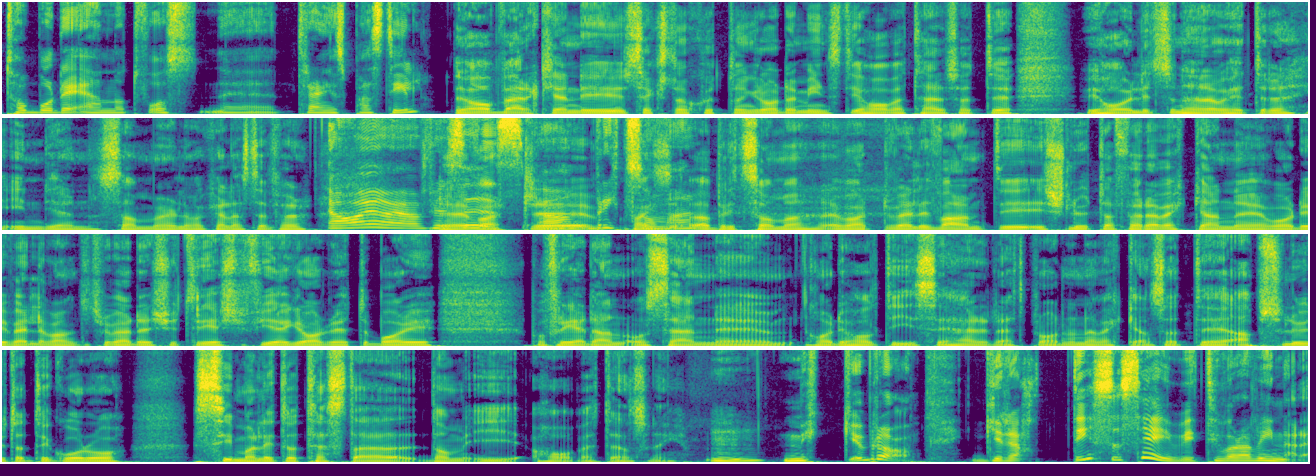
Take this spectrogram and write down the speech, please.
ta både en och två eh, träningspass till. Ja verkligen, det är ju 16-17 grader minst i havet här så att eh, vi har ju lite sån här, vad heter det, Indian summer eller vad kallas det för? Ja, ja, ja Det har precis. varit, eh, ja, faktiskt- brittsommar. Ja, brittsommar. Det har varit väldigt varmt i, i slutet av förra veckan eh, var det väldigt varmt. Jag tror vi hade 23-24 grader i Göteborg på fredagen och sen eh, har det hållit i sig här rätt bra den här veckan så att eh, absolut att det går att simma lite och testa dem i havet än så länge. Mm, mycket bra. Grattis säger vi till våra vinnare.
